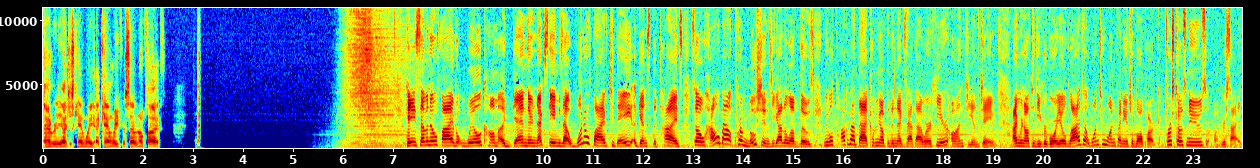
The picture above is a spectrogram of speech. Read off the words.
and I really, I just can't wait. I can't wait for 705. Hey, 705 will come again. Their next game is at 105 today against the Tides. So, how about promotions? You gotta love those. We will talk about that coming up in the next half hour here on GMJ. I'm Renata Di Gregorio, live at 121 Financial Ballpark. First Coast News on your side.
